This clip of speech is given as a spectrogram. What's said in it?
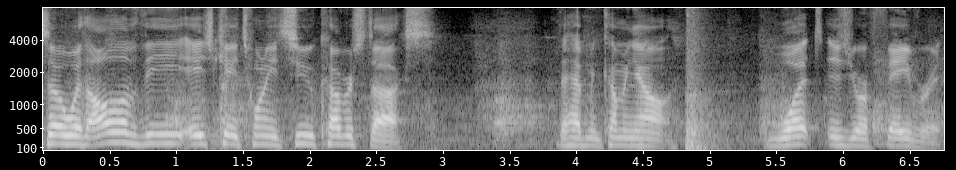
So with all of the HK22 cover stocks that have been coming out, what is your favorite?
